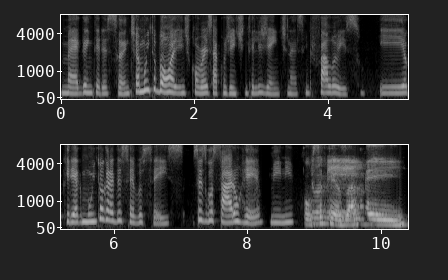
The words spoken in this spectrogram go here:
mega interessante. É muito bom a gente conversar com gente inteligente, né? Sempre falo isso. E eu queria muito agradecer vocês. Vocês gostaram, Rê, Mini? Com eu certeza, amei. amei.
